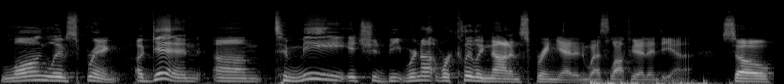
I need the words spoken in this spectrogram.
Long live spring. Again, um, to me, it should be. We're not. We're clearly not in spring yet in West Lafayette, Indiana. So,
